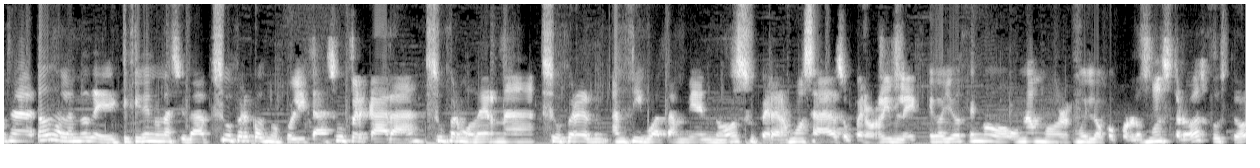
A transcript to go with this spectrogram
O sea, estamos hablando de vivir en una ciudad súper cosmopolita, súper cara, súper moderna, súper antigua también, ¿no? Súper hermosa, súper horrible. Digo, yo tengo un amor muy loco por los monstruos, justo,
